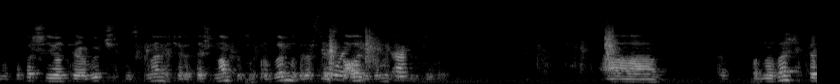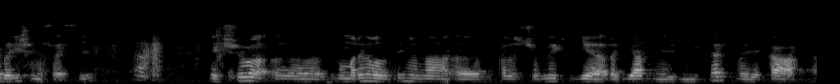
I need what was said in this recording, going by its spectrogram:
ну, по-перше, його треба вивчити досконально через те, що нам про цю проблему зрештою Сьогодні, стало відомо так. тільки сьогодні. А, однозначно треба рішення сесії. Так. Якщо е, ну, Марина Валентинівна е, каже, що в них є роз'яснення від міністерства, яка, е,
